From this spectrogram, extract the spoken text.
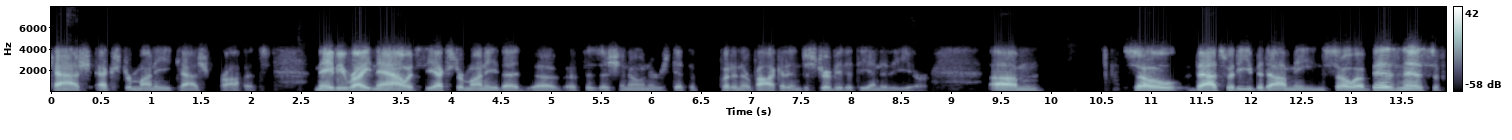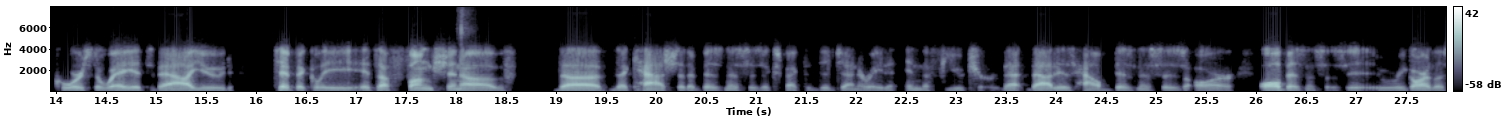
cash, extra money, cash profits. Maybe right now it's the extra money that uh, physician owners get to put in their pocket and distribute at the end of the year. Um, so that's what EBITDA means. So a business, of course, the way it's valued, typically, it's a function of the the cash that a business is expected to generate in the future. That that is how businesses are. All businesses, regardless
